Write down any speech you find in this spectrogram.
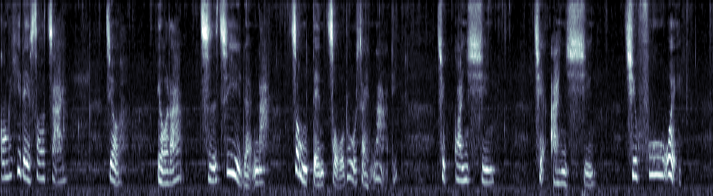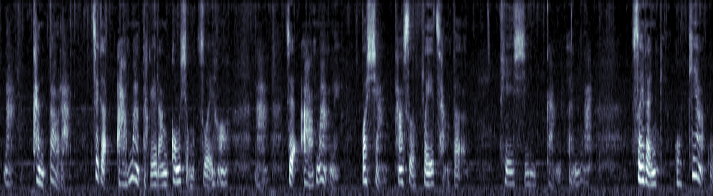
讲，迄个所在就有了慈济人呐，重点走路在那里，去关心、去安心、去抚慰。那看到了这个阿嬷，大家人讲上多哈，啊，这阿嬷呢，我想她是非常的。贴心感恩啊！虽然有囝有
